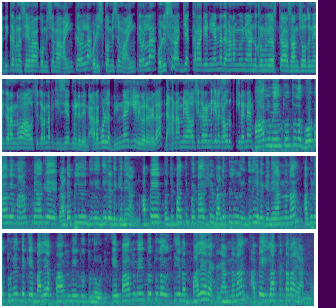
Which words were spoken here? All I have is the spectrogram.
අධිකරණ සේවා කොමිසම අයින් කරලා පොලිස් කොමිසම අයින් කරලා පොලිස් රාජ්‍යයක් කරා ගෙනියන්න 19 වෙනි ආණ්ඩු ක්‍රම ව්‍යවස්ථාව සංශෝධනය කරන්න හෝ ආහොසි කරන්න අපි කිසිසේත් මිඩ දෙන්නේ. අරගොල්ල දින්නයි කියලා ඉවර වෙලා 19 ආහොසි කරන්න කියලා කවුරුත් කියලා නැහැ. පාර්ලිමේන්තුව තුළ ගෝඨාභය මහත්මයාගේ වැඩපිළිවෙල ඉදිරි ඉදිරියට ගෙන යන්න. අපේ ප්‍රතිපත්ති ප්‍රකාශයේ වැඩපිළිවෙල ඉදිරියට ගෙන යන්න නම් අපිට තුනෙන් දෙකේ බලයක් පාර්ලිමේන්තුව තුළ ඕනේ. ඒ පාර්ලිමේන්තුව තුළ තියෙන බලය රැක ගන්න නම් අපේ ඉලක්ක කරා යන්න ඕනේ.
